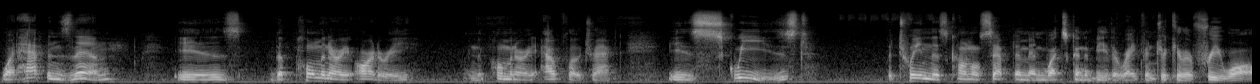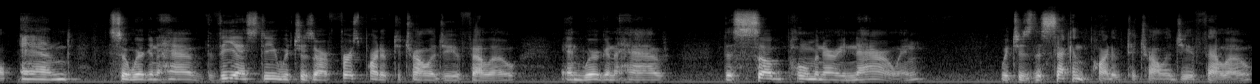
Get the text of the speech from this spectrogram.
What happens then is the pulmonary artery in the pulmonary outflow tract is squeezed between this conal septum and what's going to be the right ventricular free wall. And so we're going to have the VSD, which is our first part of tetralogy of Fallot, and we're going to have the subpulmonary narrowing, which is the second part of tetralogy of Fallot,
